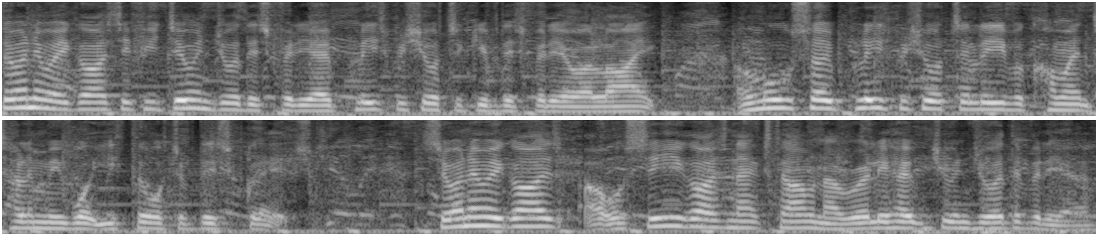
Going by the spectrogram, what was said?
So anyway guys, if you do enjoy this video, please be sure to give this video a like. And also, please be sure to leave a comment telling me what you thought of this glitch. So anyway guys, I will see you guys next time and I really hope you enjoyed the video.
